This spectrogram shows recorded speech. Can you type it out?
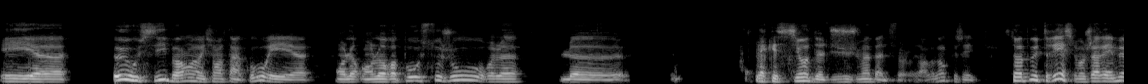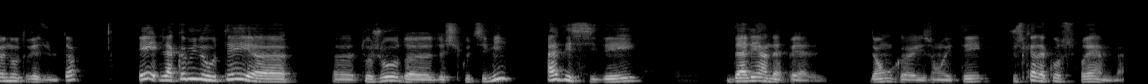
Et eux aussi, bon, ils sont en cours et on leur, on, repose toujours la question du jugement Banford. Alors, donc, c'est un peu triste. Moi, j'aurais aimé un autre résultat. Et la communauté, euh, euh, toujours de, de, Chicoutimi, a décidé d'aller en appel. Donc, euh, ils ont été jusqu'à la Cour suprême.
